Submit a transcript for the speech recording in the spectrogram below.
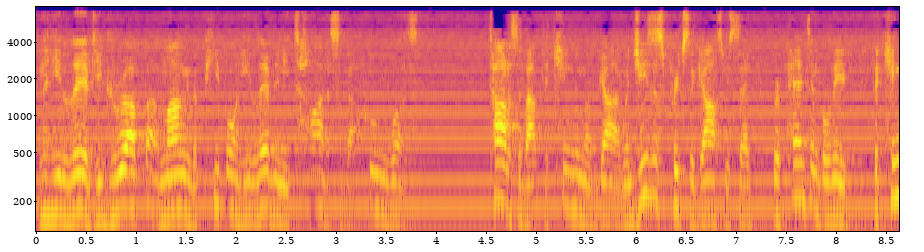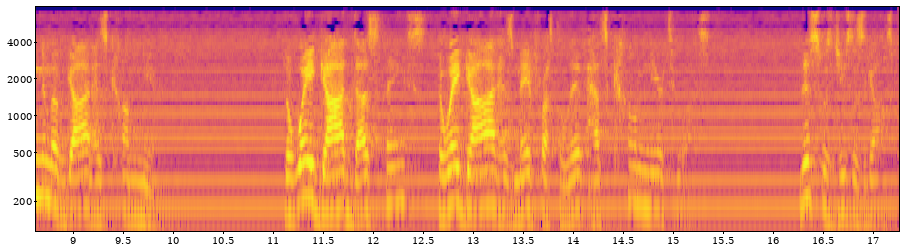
And then he lived. He grew up among the people and he lived and he taught us about who he was. Taught us about the kingdom of God. When Jesus preached the gospel, he said, Repent and believe. The kingdom of God has come near. The way God does things, the way God has made for us to live, has come near to us. This was Jesus' gospel.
